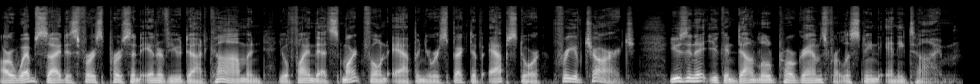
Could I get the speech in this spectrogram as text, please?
Our website is firstpersoninterview.com, and you'll find that smartphone app in your respective app store free of charge. Using it, you can download programs for listening anytime.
